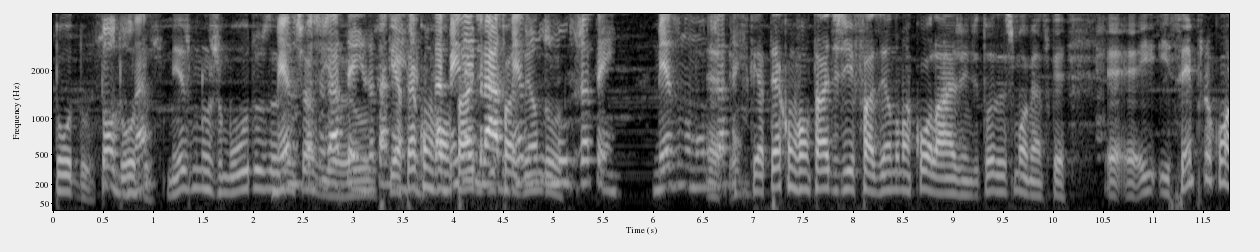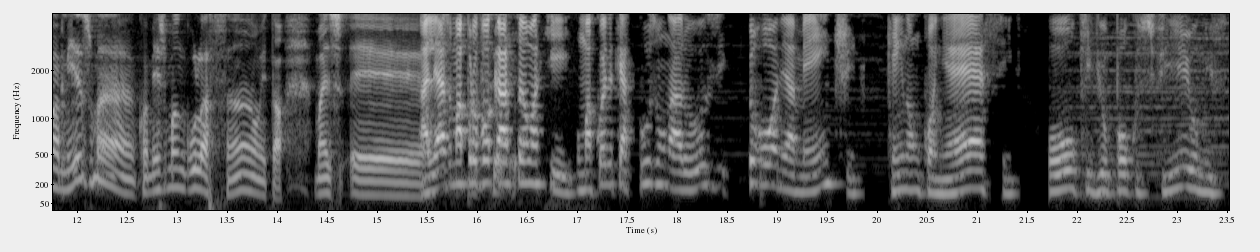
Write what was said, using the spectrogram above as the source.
todos. Todos, todos né? Mesmo nos mudos, mesmo já você já tem, exatamente. Fiquei até com tá vontade lembrado, de fazendo... Mesmo nos mudos já tem. mesmo no mundo é, já tem. Eu fiquei até com vontade de ir fazendo uma colagem de todos esses momentos, porque é, é, e, e, sempre com a mesma com a mesma angulação e tal. Mas é... aliás, uma provocação Você... aqui, uma coisa que acusam o Naruse erroneamente, quem não conhece ou que viu poucos filmes,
